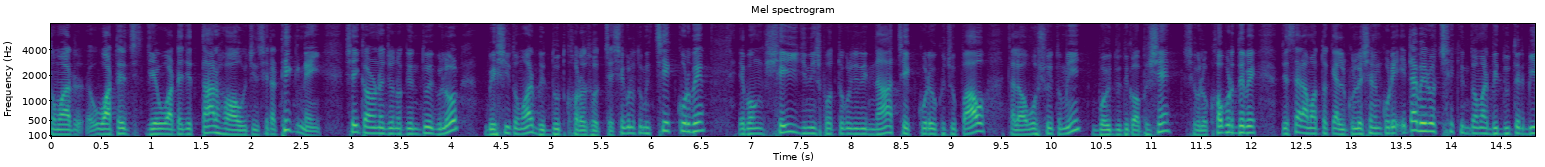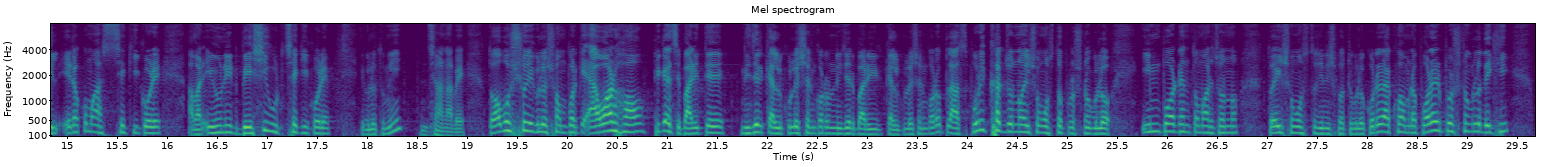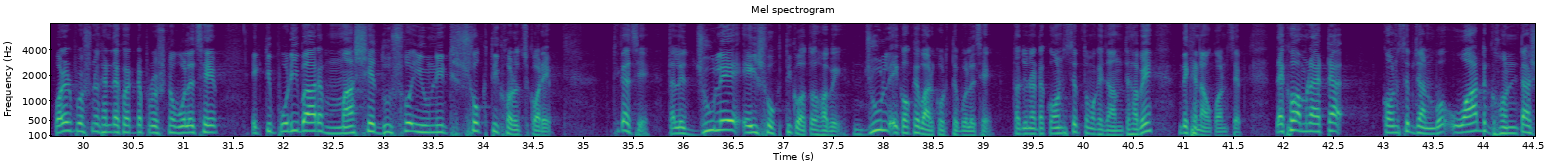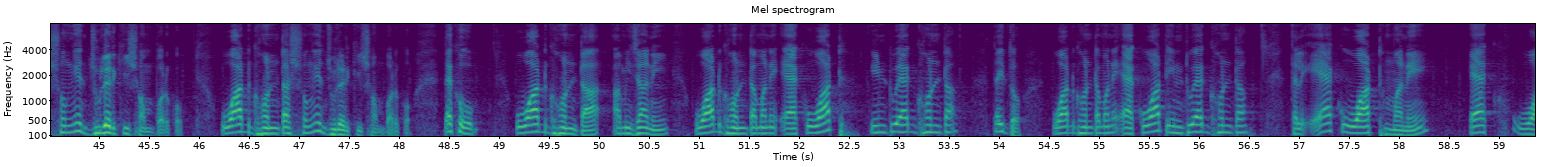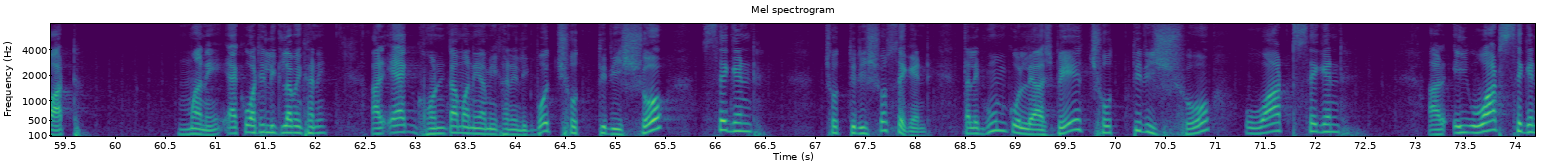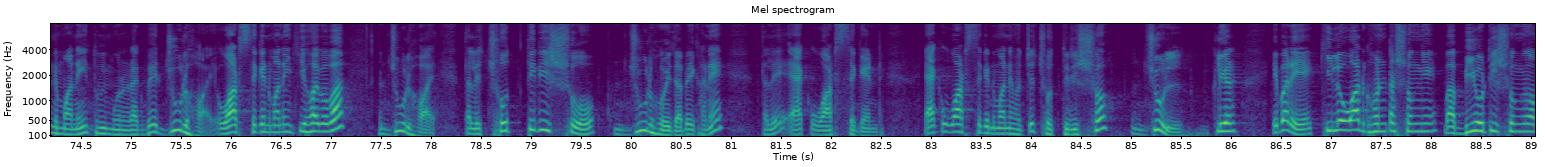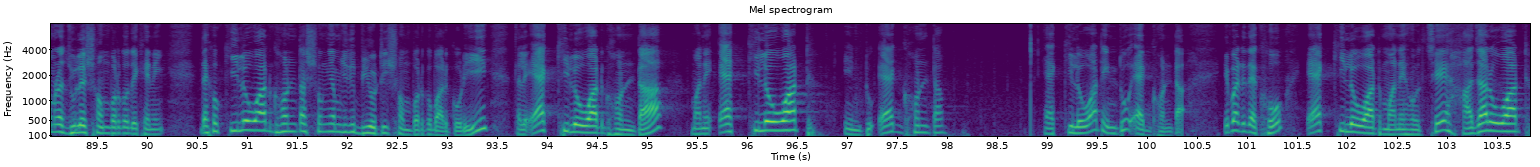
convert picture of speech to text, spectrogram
তোমার ওয়াটেজ যে ওয়াটেজের তার হওয়া উচিত সেটা ঠিক নেই, সেই কারণের জন্য কিন্তু এগুলো বেশি তোমার বিদ্যুৎ খরচ হচ্ছে। সেগুলো তুমি চেক করবে এবং সেই জিনিসপত্রগুলো যদি না চেক করেও কিছু পাও, তাহলে অবশ্যই তুমি বৈদ্যুতিক অফিসে সেগুলো খবর দেবে যে, স্যার, আমার তো ক্যালকুলেশন করে এটা বেরোচ্ছে, কিন্তু আমার বিদ্যুতের বিল এরকম আসছে কি করে? আমার ইউনিট বেশি উঠছে কি করে? এগুলো তুমি জানাবে। তো অবশ্যই এগুলো সম্পর্কে অ্যাওয়ার হও, ঠিক আছে? বাড়িতে নিজের ক্যালকুলেশন করো, নিজের বাড়ির ক্যালকুলেশন করো প্লাস পরীক্ষার জন্য এই সমস্ত প্রশ্নগুলো ইম্পর্টেন্ট তোমার জন্য। তো এই সমস্ত জিনিসপত্রগুলো করে রাখো। আমরা পরের প্রশ্নগুলো দেখি। পরের প্রশ্ন, এখানে দেখো একটা প্রশ্ন বলেছে, একটি পরিবার মাসে দুশো ইউনিট শক্তি খরচ করে। ঠিক আছে? তাহলে জুলে এই শক্তি কত হবে? জুল এককে বার করতে বলেছে। তার জন্য একটা কনসেপ্ট তোমাকে জানতে হবে। দেখে নাও কনসেপ্ট দেখো, আমরা একটা কনসেপ্ট জানব, ওয়াট ঘণ্টার সঙ্গে জুলের কি সম্পর্ক? ওয়াট ঘণ্টার সঙ্গে জুলের কি সম্পর্ক? দেখো, ওয়াট ঘণ্টা, আমি জানি, ওয়াট ঘণ্টা মানে এক ওয়াট ইন্টু এক ঘণ্টা। তাই তো? ওয়াট ঘণ্টা মানে এক ওয়াট ইন্টু এক ঘণ্টা। তাহলে এক ওয়াট মানে এক ওয়াট মানে এক ওয়াটই লিখলাম এখানে। আর এক ঘণ্টা মানে আমি এখানে লিখব ছত্রিশশো সেকেন্ড। ছত্রিশশো সেকেন্ড। তাহলে গুণ করলে আসবে ছত্রিশশো ওয়াট সেকেন্ড। আর এই ওয়াট সেকেন্ড মানেই তুমি মনে রাখবে জুল হয়। ওয়াট সেকেন্ড মানে কি হয় বাবা? জুল হয়। তাহলে ছত্রিশশো জুল হয়ে যাবে এখানে। তাহলে এক ওয়াট সেকেন্ড। এক ওয়াট সেকেন্ড মানে হচ্ছে ছত্রিশশো জুল ক্লিয়ার এবারে কিলোওয়াট ঘণ্টার সঙ্গে বা বিওটির সঙ্গেও আমরা জুলের সম্পর্ক দেখে নিই। দেখো কিলোওয়াট ঘণ্টার সঙ্গে আমি যদি বিওটির সম্পর্ক বার করি, তাহলে এক কিলোওয়াট ঘণ্টা মানে এক কিলোওয়াট ইন্টু এক ঘণ্টা, এক কিলোওয়াট ইন্টু এক ঘণ্টা। এবারে দেখো এক কিলোওয়াট মানে হচ্ছে হাজার ওয়াট,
